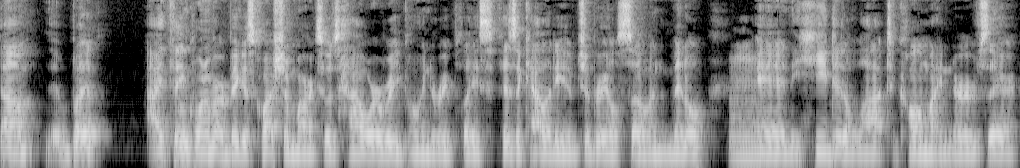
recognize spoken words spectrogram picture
um, but I think one of our biggest question marks was how are we going to replace physicality of Djibril Sow in the middle? Mm-hmm. And he did a lot to calm my nerves there.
